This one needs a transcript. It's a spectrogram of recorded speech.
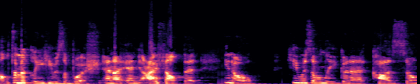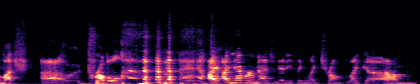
ultimately he was a Bush, and I and I felt that you know he was only gonna cause so much. Uh, trouble. I, I never imagined anything like Trump. Like, uh, um,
